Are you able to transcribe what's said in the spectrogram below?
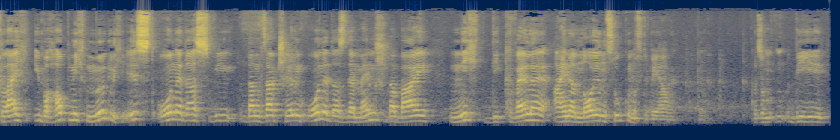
gleich überhaupt nicht möglich ist, ohne dass, wie dann sagt Schelling, ohne dass der Mensch dabei nicht die Quelle einer neuen Zukunft wäre. Also die,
